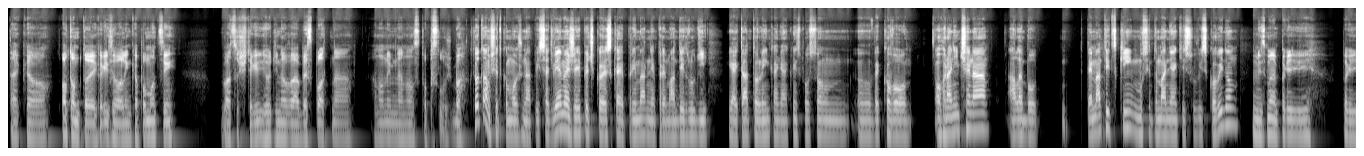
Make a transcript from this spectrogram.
Tak o, o tomto je krízová linka pomoci. 24-hodinová bezplatná anonimná non-stop služba. Kto tam všetko môže napísať? Vieme, že IPčko.sk je primárne pre mladých ľudí. Je aj táto linka nejakým spôsobom e, vekovo ohraničená, alebo tematicky? Musí to mať nejaký súvis s covidom? My sme pri, pri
